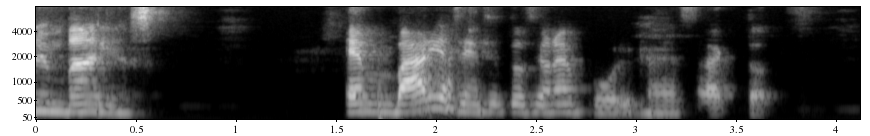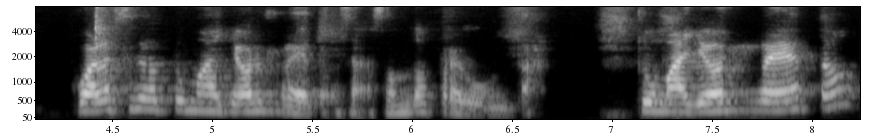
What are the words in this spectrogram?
En varias en varias instituciones públicas, exacto. ¿Cuál ha sido tu mayor reto? O sea, son dos preguntas. Tu mayor reto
